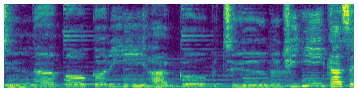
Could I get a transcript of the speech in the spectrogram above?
砂ぼこり運ぶつむじ風。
